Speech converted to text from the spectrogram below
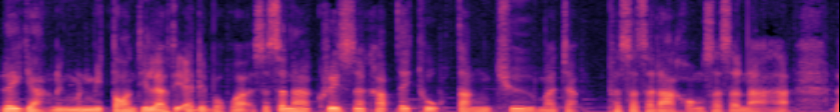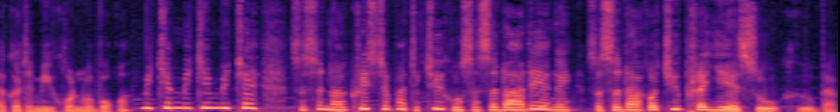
และอีกอย่างหนึ่งมันมีตอนที่แล้วที่แอดได้บอกว่าศาสนาคริสต์นะครับได้ถูกตั้งชื่อมาจาก พระศาสดาของศาสนาฮะแล้วก็จะมีคนมาบอกว่าไม่ใช่ไม่ใช่ไม่ใช่ศาสนาคริสต์จะมาจากชื่อของศาสดาได้ยังไงศาสดาเขาชื่อพระเยซูคือแบบ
